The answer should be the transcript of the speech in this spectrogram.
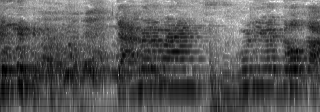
कॅमेरामॅन गुली धोका?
